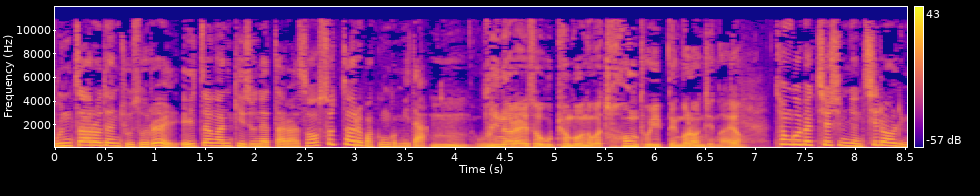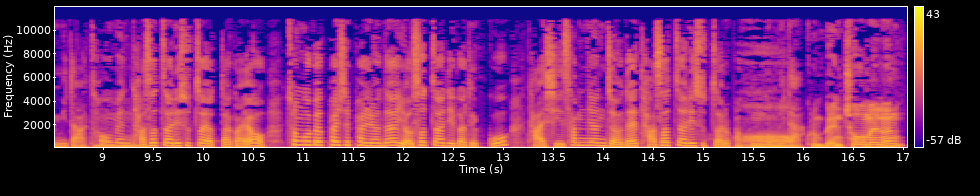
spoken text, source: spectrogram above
문자로 된 주소를 일정한 기준에 따라서 숫자로 바꾼 겁니다. 음, 우리나라에서 우편 번호가 처음 도입된 건 언젠가요? 1970년 7월입니다. 처음엔 음. 다섯 자리 숫자였다가요. 1988년에 여섯 자리가 됐고 다시 3년 전에 다섯 자리 숫자로 바꾼 아, 겁니다. 그럼 맨 처음에는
